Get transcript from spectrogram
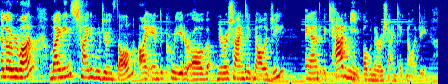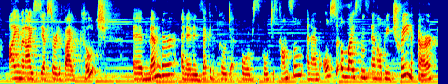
Hello, everyone. My name is Shiny Burju I am the creator of Neuroshine Technology and Academy of Neuroshine Technology. I am an ICF certified coach, a member, and an executive coach at Forbes Coaches Council. And I'm also a licensed NLP trainer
